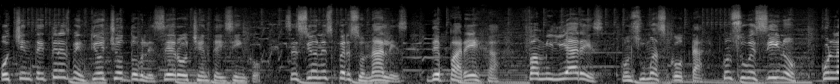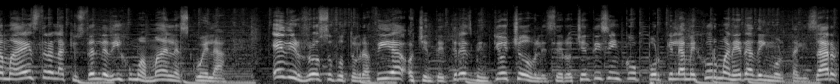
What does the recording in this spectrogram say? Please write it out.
8328-0085. Sesiones personales, de pareja, familiares, con su mascota, con su vecino, con la maestra a la que usted le dijo mamá en la escuela. Eddie Rosso Fotografía 8328-0085 porque la mejor manera de inmortalizar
